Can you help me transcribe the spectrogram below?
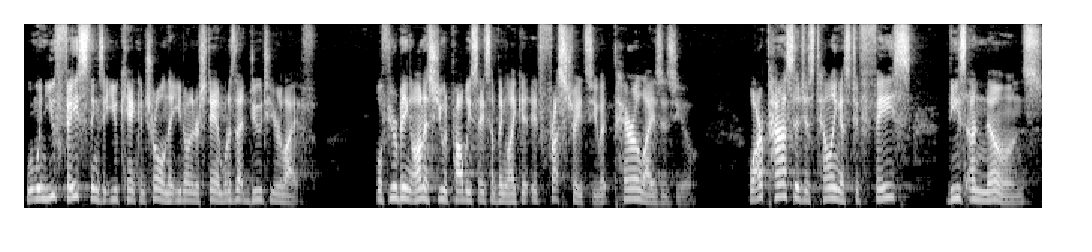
When you face things that you can't control and that you don't understand, what does that do to your life? Well, if you were being honest, you would probably say something like, it, it frustrates you, it paralyzes you. Well, our passage is telling us to face these unknowns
